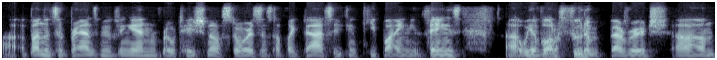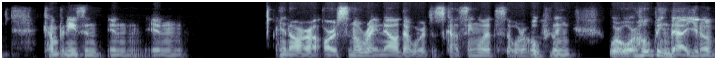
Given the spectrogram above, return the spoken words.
Uh, abundance of brands moving in, rotational stores and stuff like that, so you can keep buying new things. Uh, we have a lot of food and beverage um, companies in in in in our arsenal right now that we're discussing with. So we're hoping we're, we're hoping that you know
